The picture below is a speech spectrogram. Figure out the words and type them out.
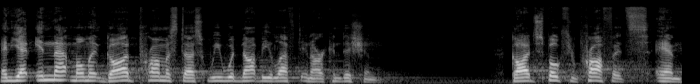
And yet, in that moment, God promised us we would not be left in our condition. God spoke through prophets and,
